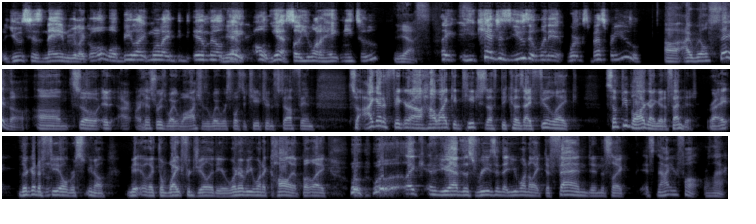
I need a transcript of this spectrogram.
use his name to be like, oh, well, be like more like MLK. Yeah. Oh, yeah. So you want to hate me too? Yes. Like you can't just use it when it works best for you. Uh, I will say though, um, so it, our, our history is whitewashed, is the way we're supposed to teach it and stuff, and so I got to figure out how I can teach stuff because I feel like some people are going to get offended, right? They're going to mm-hmm. feel, you know, like the white fragility or whatever you want to call it, but like, whoa, whoa, like you have this reason that you want to like defend, and it's like it's not your fault. Relax.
